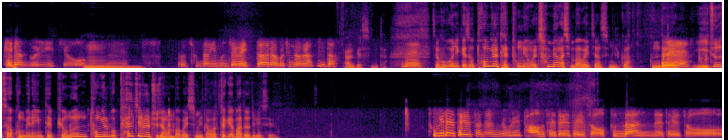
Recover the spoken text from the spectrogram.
대변 논리죠. 음. 네. 상당히 문제가 있다라고 생각을 합니다. 알겠습니다. 네. 자, 후보님께서 통일 대통령을 천명하신 바가 있지 않습니까? 근데 네. 이준석 국민의힘 대표는 통일부 폐지를 주장한 바가 있습니다. 어떻게 받아들이세요? 통일에 대해서는 우리 다음 세대에 대해서 분단에 대해서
